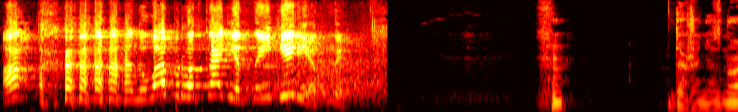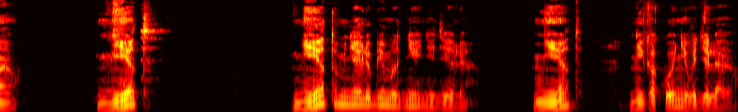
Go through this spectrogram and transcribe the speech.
А, ну вопрос, конечно, интересный. Даже не знаю. Нет. Нет у меня любимых дней недели. Нет. Никакой не выделяю.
